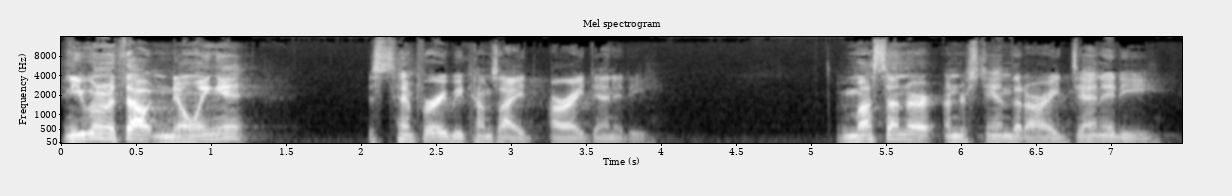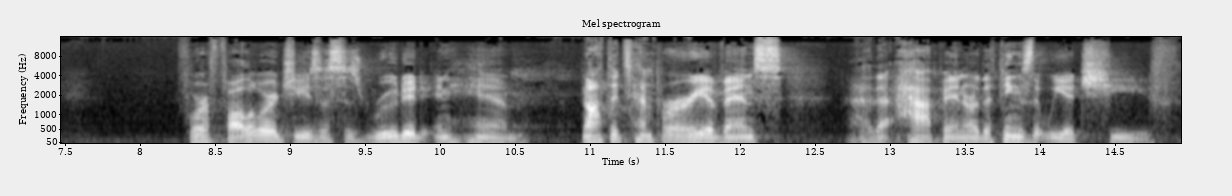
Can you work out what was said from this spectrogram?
And even without knowing it, this temporary becomes our identity. We must under, understand that our identity for a follower of Jesus is rooted in Him, not the temporary events that happen or the things that we achieve.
